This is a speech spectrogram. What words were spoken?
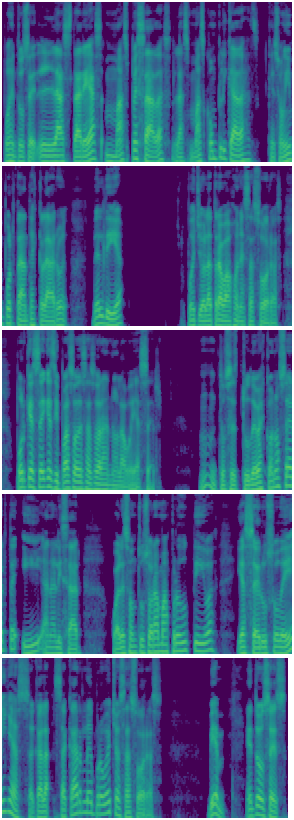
pues entonces las tareas más pesadas, las más complicadas, que son importantes, claro, del día, pues yo la trabajo en esas horas, porque sé que si paso de esas horas no la voy a hacer. Mm, entonces tú debes conocerte y analizar cuáles son tus horas más productivas y hacer uso de ellas, sacarle provecho a esas horas. Bien, entonces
